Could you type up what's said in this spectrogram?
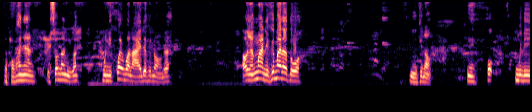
เดี๋ยวผมพาย่างไปส้นทางนี้ก่อนมื้อนี้ค่อยบ่หลายเด้อพี่น้องเด้อเอาหยังมานี่คือมาแต่ตัวนี่พี่น้องนี่โอ้มือนี้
